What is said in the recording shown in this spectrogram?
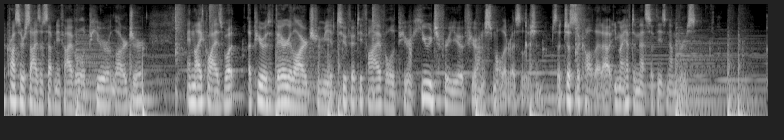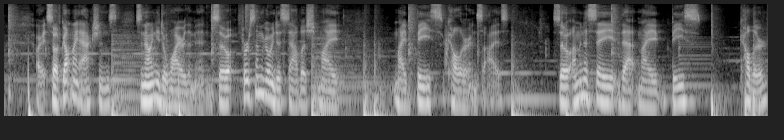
crosshair size of 75 will appear larger. And likewise, what appears very large for me at 255 will appear huge for you if you're on a smaller resolution. So just to call that out, you might have to mess with these numbers. All right, so I've got my actions. So now I need to wire them in. So first I'm going to establish my, my base color and size. So I'm gonna say that my base color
